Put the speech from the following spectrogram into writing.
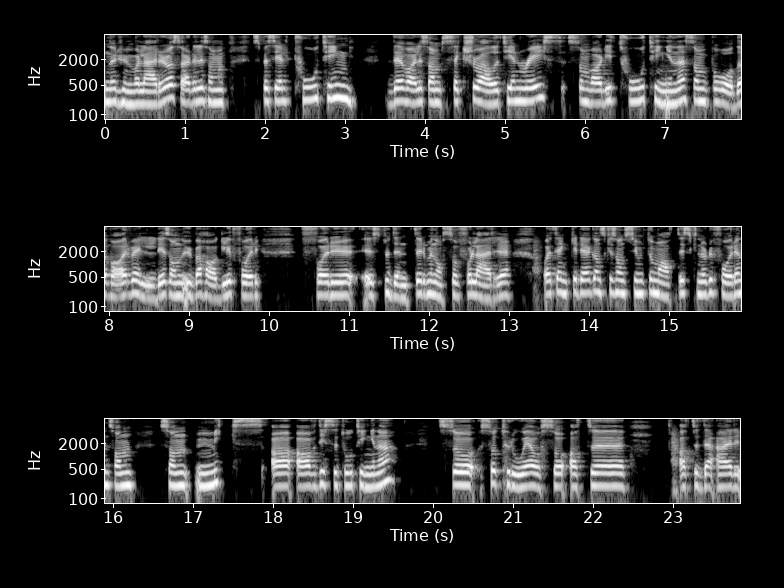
når, hun var lærer, så er det liksom spesielt to ting det var liksom sexuality and race som var de to tingene som både var veldig sånn ubehagelig for, for eh, studenter, men også for lærere. Og jeg tenker det er ganske sånn symptomatisk når du får en sånn, sånn miks av, av, disse to tingene, så, så tror jeg også at, uh, at det er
